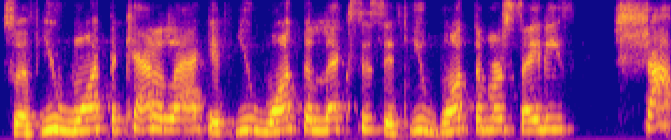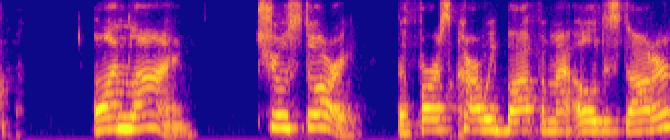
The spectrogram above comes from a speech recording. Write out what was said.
So if you want the Cadillac, if you want the Lexus, if you want the Mercedes, shop online. True story. The first car we bought for my oldest daughter,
